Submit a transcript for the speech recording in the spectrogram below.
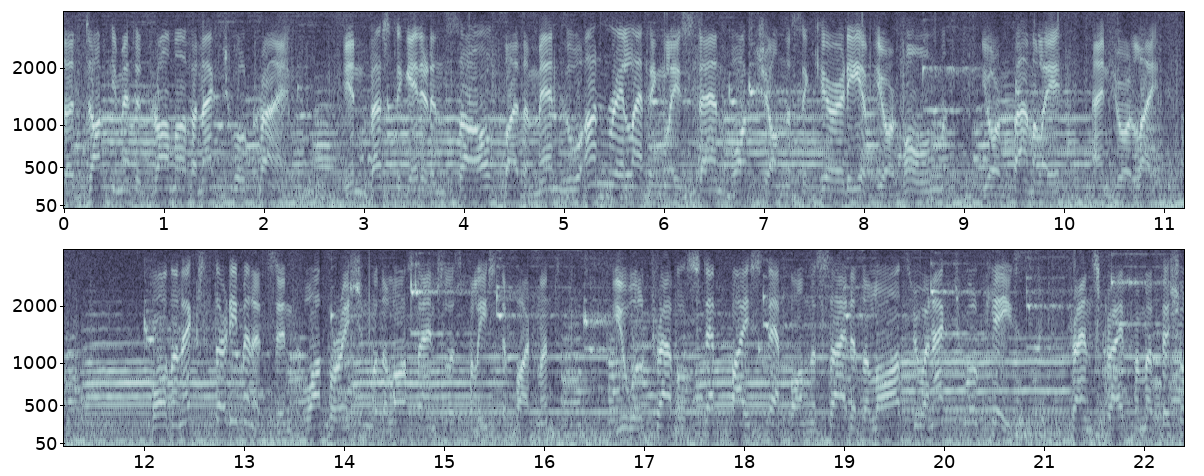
the documented drama of an actual crime, investigated and solved by the men who unrelentingly stand watch on the security of your home, your family, and your life. For the next 30 minutes, in cooperation with the Los Angeles Police Department, you will travel step by step on the side of the law through an actual case transcribed from official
